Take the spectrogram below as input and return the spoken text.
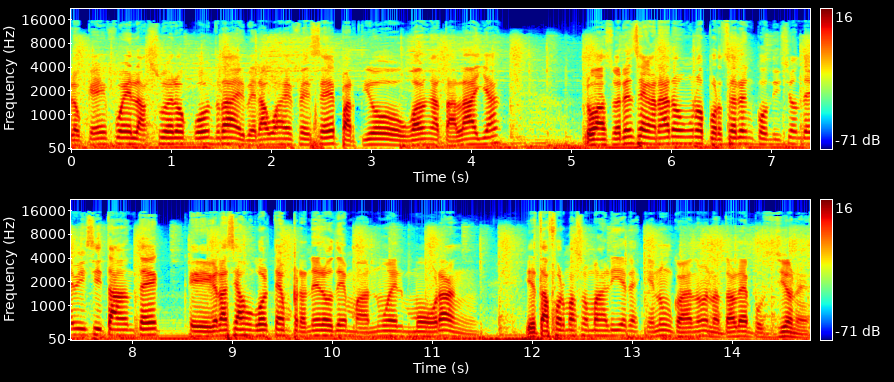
lo que fue el Azuero contra el Veraguas FC, partido jugado en Atalaya. Los azuerenses ganaron 1 por 0 en condición de visitante eh, gracias a un gol tempranero de Manuel Morán. Y de esta forma son más líderes que nunca en la tabla de posiciones.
